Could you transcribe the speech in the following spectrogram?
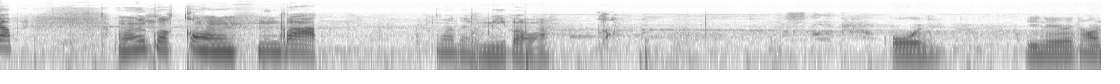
จับอันนั้นดีกว่ากล่องหนึ่งบาทว่าแต่มีเปล่าวะโอ้ยดีเนอร์ทอน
